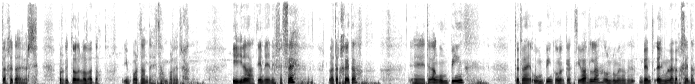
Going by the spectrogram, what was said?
tarjeta de verse. Porque todos los datos importantes están por detrás. Y nada, tiene NFC la tarjeta, eh, te dan un pin, te trae un pin con el que activarla, un número que dentro en la tarjeta,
